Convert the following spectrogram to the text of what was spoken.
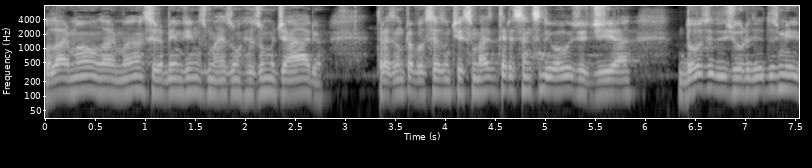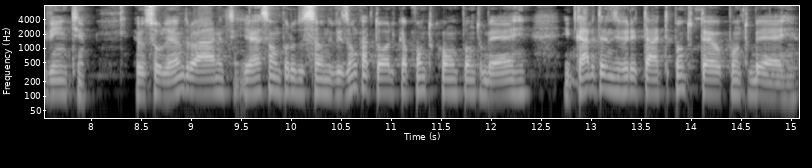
Olá, irmão, olá, irmã, sejam bem-vindos a mais um resumo diário, trazendo para vocês as notícias mais interessantes de hoje, dia 12 de julho de 2020. Eu sou Leandro Arendt e essa é uma produção de visãocatólica.com.br e caritasinveritate.tel.br.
